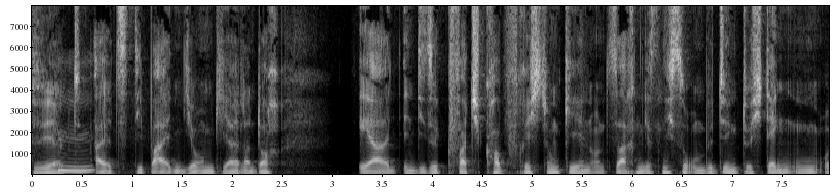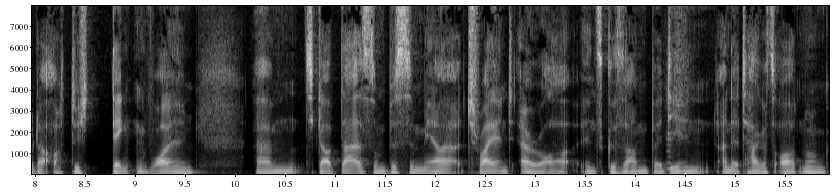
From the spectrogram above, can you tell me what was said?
wirkt Mhm. als die beiden Jungen, die ja dann doch eher in diese Quatschkopf-Richtung gehen und Sachen jetzt nicht so unbedingt durchdenken oder auch durchdenken wollen. Ähm, ich glaube, da ist so ein bisschen mehr Try and Error insgesamt bei denen an der Tagesordnung.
